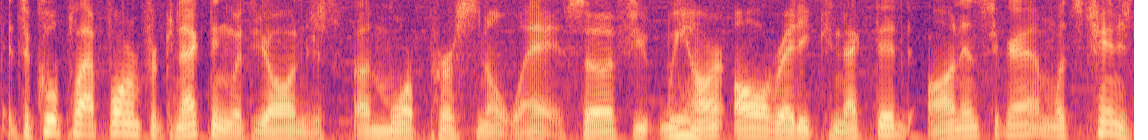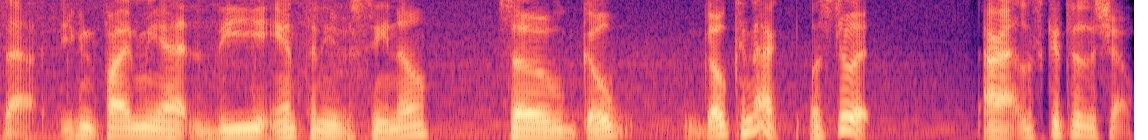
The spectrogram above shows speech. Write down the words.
It's a cool platform for connecting with y'all in just a more personal way. So if you, we aren't already connected on Instagram, let's change that. You can find me at the Anthony Vicino so go go connect. Let's do it. All right, let's get to the show.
